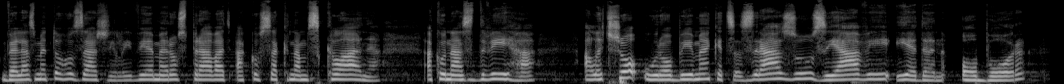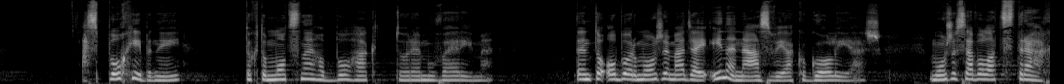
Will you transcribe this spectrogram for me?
Veľa sme toho zažili, vieme rozprávať, ako sa k nám skláňa, ako nás dvíha, ale čo urobíme, keď sa zrazu zjaví jeden obor a spochybní tohto mocného Boha, ktorému veríme? Tento obor môže mať aj iné názvy ako Goliáš. Môže sa volať strach.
